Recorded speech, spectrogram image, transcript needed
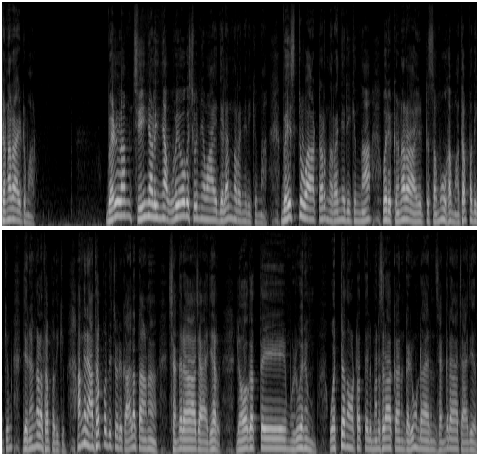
കിണറായിട്ട് മാറും. വെള്ളം ചീഞ്ഞളിഞ്ഞ ഉപയോഗശൂന്യമായ ജലം നിറഞ്ഞിരിക്കുന്ന വേസ്റ്റ് വാട്ടർ നിറഞ്ഞിരിക്കുന്ന ഒരു കിണറായിട്ട് സമൂഹം അധപ്പതിക്കും ജനങ്ങൾ അധപ്പതിക്കും. അങ്ങനെ അധപ്പതിച്ച ഒരു കാലത്താണ് ശങ്കരാചാര്യർ ലോകത്തെ മുഴുവനും ഒറ്റ നോട്ടത്തിൽ മനസ്സിലാക്കാൻ കഴിവുണ്ടായിരുന്ന ശങ്കരാചാര്യർ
